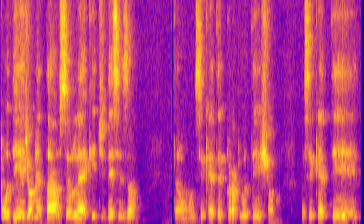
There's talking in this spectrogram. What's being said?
poder de aumentar o seu leque de decisão. Então, você quer ter crop rotation, você quer ter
